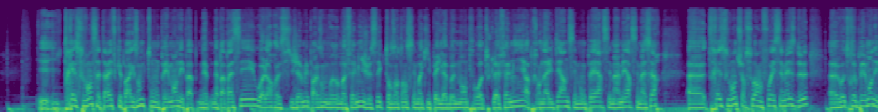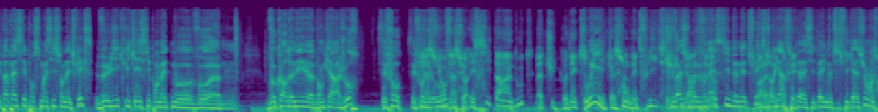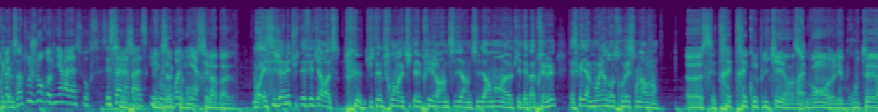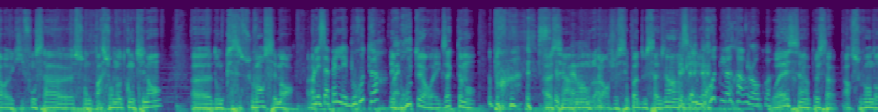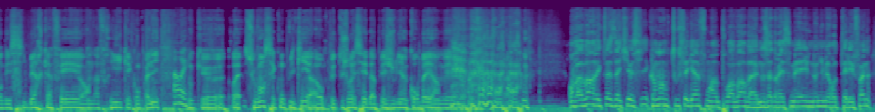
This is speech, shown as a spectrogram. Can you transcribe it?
Et très souvent, ça t'arrive que par exemple ton paiement n'est pas n'a pas passé, ou alors euh, si jamais par exemple moi dans ma famille, je sais que de temps en temps c'est moi qui paye l'abonnement pour euh, toute la famille. Après on alterne, c'est mon père, c'est ma mère, c'est ma sœur. Euh, très souvent, tu reçois un faux SMS de votre paiement n'est pas passé pour ce mois-ci sur Netflix. Veuillez cliquer ici pour mettre vos vos, coordonnées bancaires à jour. C'est faux, c'est faux Bien de sûr, ouf. bien sûr. Et si tu as un doute, bah, tu te connectes sur Oui. l'application Netflix. et Tu vas sur le vrai site de Netflix, Voilà, tu regardes si t'as si t'as une notification, un En truc fait, comme ça. toujours revenir à la source. C'est ça la base qu'il faut Exactement, retenir. C'est la base. Bon, et si jamais tu t'es fait carotte, tu t'es pris, tu t'es pris genre un petit, un petit virement euh, qui était pas prévu, est-ce qu'il y a moyen de retrouver son argent? Euh, c'est très très compliqué. hein. Ouais. Souvent, euh, les brouteurs euh, qui font ça euh, sont pas sur notre continent. Euh, donc c'est- souvent c'est mort. On les appelle les brouteurs. Les Ouais. brouteurs, ouais, exactement. Pourquoi Euh, c'est un vraiment- nom- alors je sais pas d'où ça vient. Parce mais- qu'ils broutent notre argent, quoi. Ouais, c'est un peu ça. Alors souvent dans des cybercafés en Afrique et compagnie. Ah ouais. Donc euh, ouais, souvent c'est compliqué. Ah, on peut toujours essayer d'appeler Julien Courbet, hein, mais On va voir avec toi Zaki aussi comment tous ces gars font pour avoir bah, nos adresses mail, nos numéros de téléphone.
